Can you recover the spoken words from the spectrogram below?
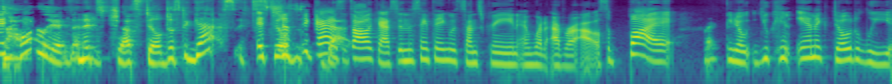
it totally is. And it's just still just a guess. It's, it's just, just, a guess. guess. It's all a guess. And the same thing with sunscreen and whatever else. But Right. You know, you can anecdotally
